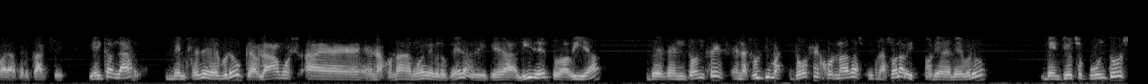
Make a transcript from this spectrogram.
para acercarse. Y hay que hablar del CD Ebro, que hablábamos eh, en la jornada 9 creo que era, de que era líder todavía. Desde entonces, en las últimas 12 jornadas, una sola victoria del Ebro, 28 puntos,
